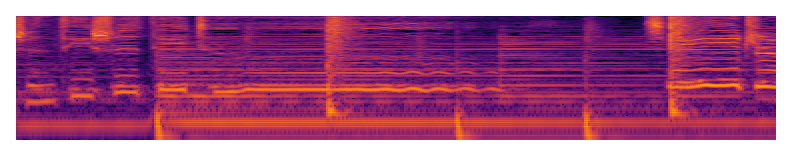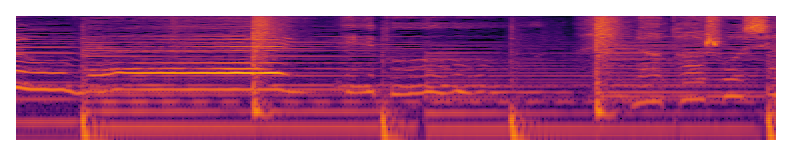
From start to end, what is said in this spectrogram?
身体是地图，记住每一步，哪怕说相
